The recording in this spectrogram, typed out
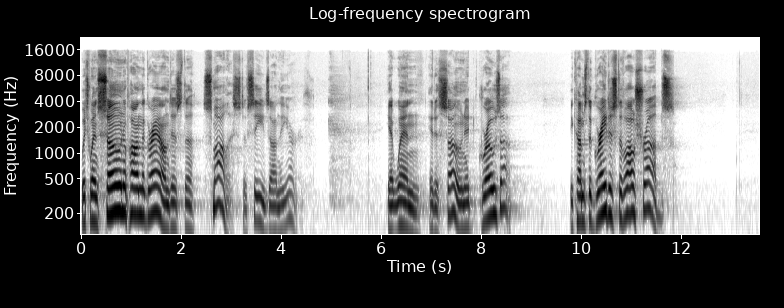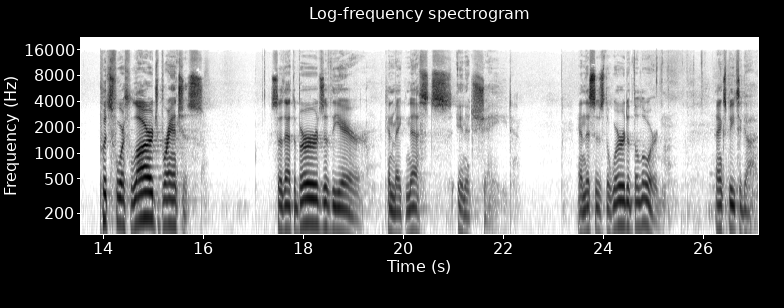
which, when sown upon the ground, is the smallest of seeds on the earth. Yet when it is sown, it grows up becomes the greatest of all shrubs, puts forth large branches so that the birds of the air can make nests in its shade. And this is the word of the Lord. Thanks be to God.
